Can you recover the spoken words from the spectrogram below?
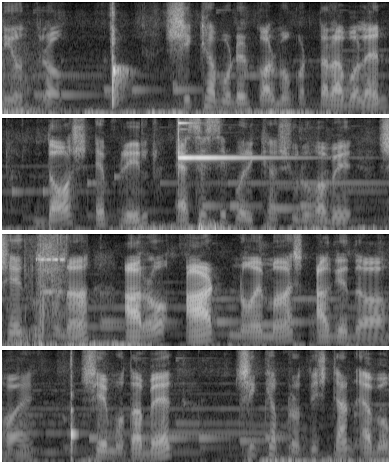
নিয়ন্ত্রক। শিক্ষা বোর্ডের কর্মকর্তারা বলেন দশ এপ্রিল এসএসসি পরীক্ষা শুরু হবে। সে ঘোষণা আরও আট নয় মাস আগে দেওয়া হয়। সে মোতাবেক শিক্ষা প্রতিষ্ঠান এবং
